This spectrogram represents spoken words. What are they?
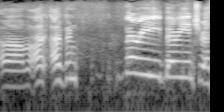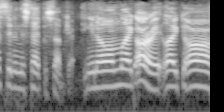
um, I, I've been very, very interested in this type of subject. You know, I'm like, all right, like, uh,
